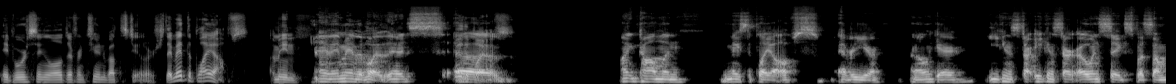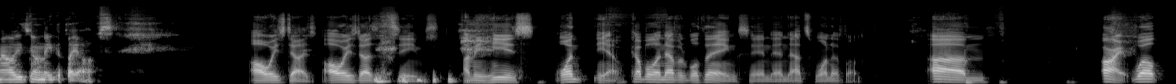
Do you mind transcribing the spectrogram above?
maybe we're singing a little different tune about the Steelers. They made the playoffs. I mean, Hey, they made the play. It's the uh, playoffs. Mike Tomlin makes the playoffs every year. I don't care. He can start. He can start zero and six, but somehow he's going to make the playoffs. Always does. Always does. It seems. I mean, he is one. You know, a couple inevitable things, and and that's one of them. Um. All right. Well,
